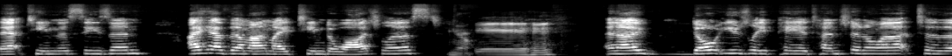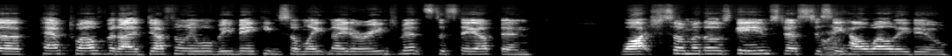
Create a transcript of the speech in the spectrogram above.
that team this season. I have them on my team to watch list. Yeah. Mm-hmm. And I don't usually pay attention a lot to the Pac 12, but I definitely will be making some late night arrangements to stay up and watch some of those games just to oh, see yeah. how well they do.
